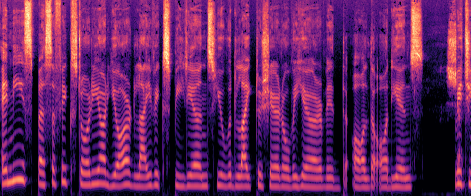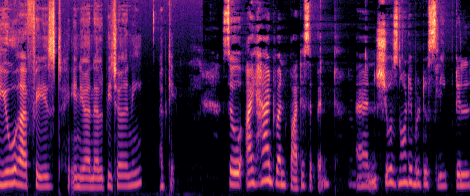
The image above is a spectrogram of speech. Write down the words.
any specific story or your life experience you would like to share over here with all the audience, sure. which you have faced in your NLP journey? Okay. So, I had one participant mm-hmm. and she was not able to sleep till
